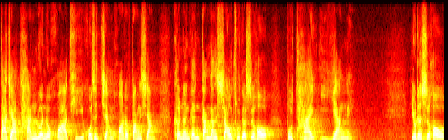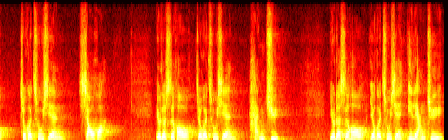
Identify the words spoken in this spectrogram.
大家谈论的话题或是讲话的方向，可能跟刚刚小组的时候不太一样哎。有的时候就会出现笑话，有的时候就会出现韩剧，有的时候又会出现一两句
